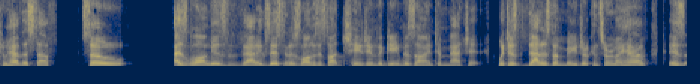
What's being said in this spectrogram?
to have this stuff. So as long as that exists and as long as it's not changing the game design to match it, which is that is the major concern I have, is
